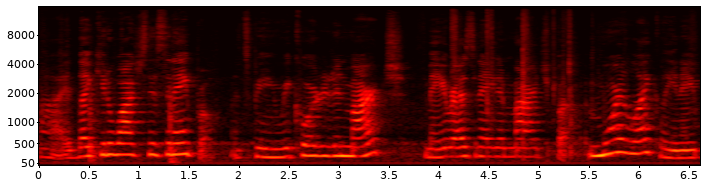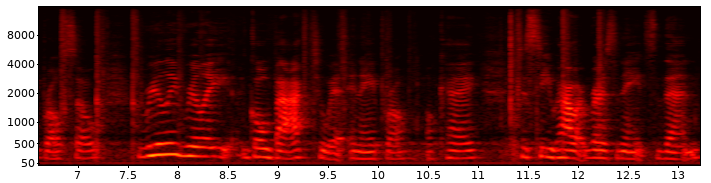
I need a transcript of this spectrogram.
Uh, I'd like you to watch this in April. It's being recorded in March, may resonate in March, but more likely in April. So really, really go back to it in April, okay, to see how it resonates then.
